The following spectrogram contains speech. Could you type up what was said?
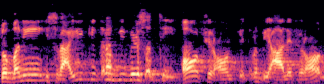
تو بنی اسرائیل کی طرف بھی بےست تھی اور فرعون کی طرف بھی، آل فرعون۔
